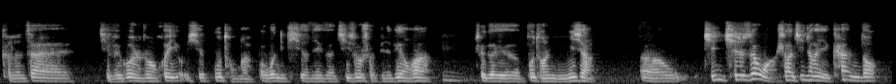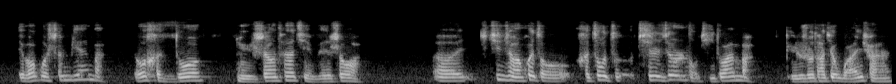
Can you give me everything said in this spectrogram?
可能在减肥过程中会有一些不同啊，包括你提的那个激素水平的变化，嗯，这个有不同影响。呃，其其实，在网上经常也看到，也包括身边吧，有很多女生她在减肥的时候啊，呃，经常会走和走走，其实就是走极端吧。比如说，她就完全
